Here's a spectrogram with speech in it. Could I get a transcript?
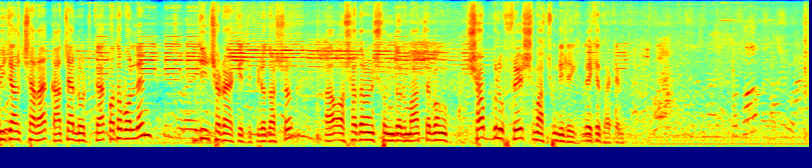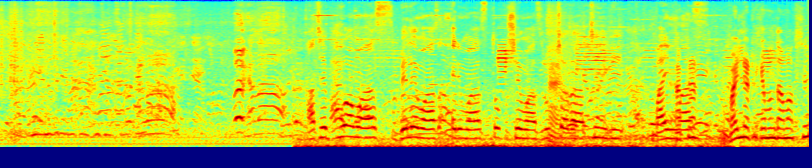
বিজাল ছাড়া কাঁচা লটকা কত বললেন? তিনশো টাকা কেজি প্রিয় দর্শক। অসাধারণ সুন্দর মাছ এবং সবগুলো ফ্রেশ মাছ উনি রেখে থাকেন। আছে পুয়া মাছ বেলে মাছ আইর মাছ তপসে মাছ রূপচাঁদা চিংড়ি বাইং মাছ। আপনার বাইলাটা কেমন দাম আছে?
